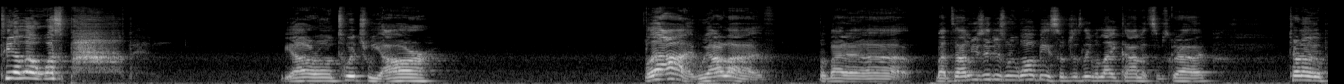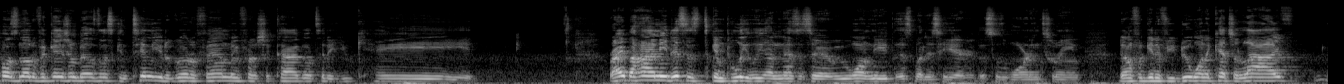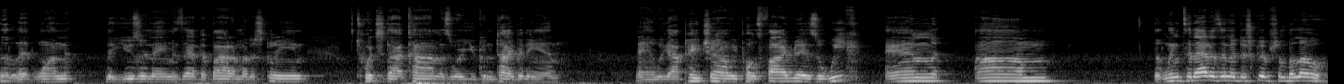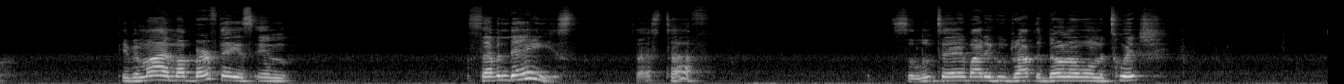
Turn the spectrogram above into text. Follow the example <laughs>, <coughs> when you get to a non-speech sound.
TLO, what's poppin'? We are on Twitch. We are live. We are live. But by the uh, by the time you see this, we won't be. So just leave a like, comment, subscribe, turn on your post notification bells. Let's continue to grow the family from Chicago to the UK. Right behind me, this is completely unnecessary. We won't need this, but it's here. This is warning screen. Don't forget if you do want to catch a live, the lit one, the username is at the bottom of the screen. Twitch.com is where you can type it in. And we got Patreon. We post five days a week. And um the link to that is in the description below. Keep in mind, my birthday is in seven days. That's tough. Salute to everybody who dropped the dono on the Twitch.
